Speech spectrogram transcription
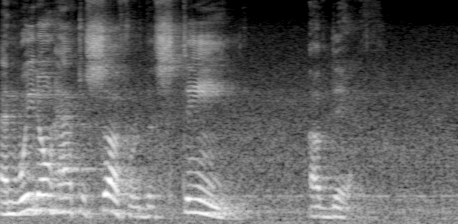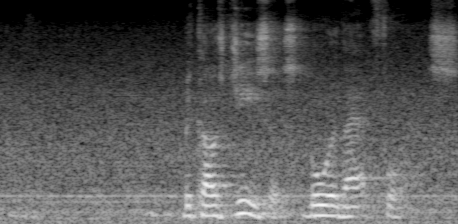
And we don't have to suffer the sting of death. Because Jesus bore that for us.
